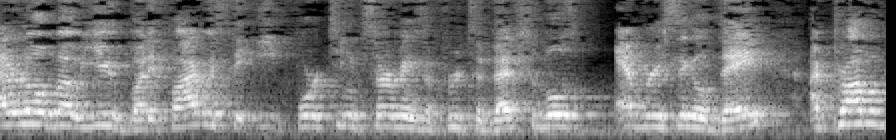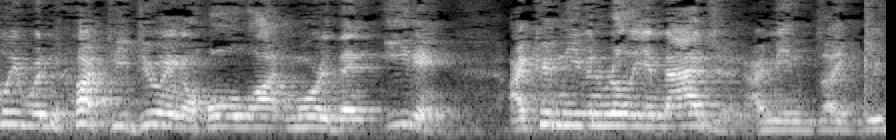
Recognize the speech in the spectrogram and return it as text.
I don't know about you, but if I was to eat 14 servings of fruits and vegetables every single day, I probably would not be doing a whole lot more than eating. I couldn't even really imagine. I mean, like we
